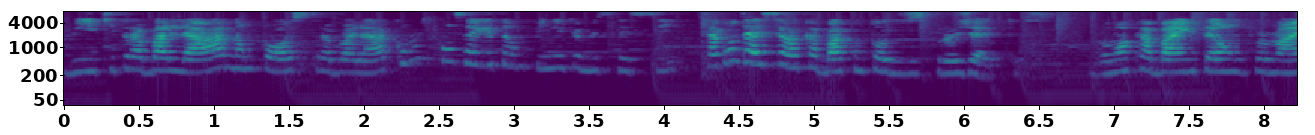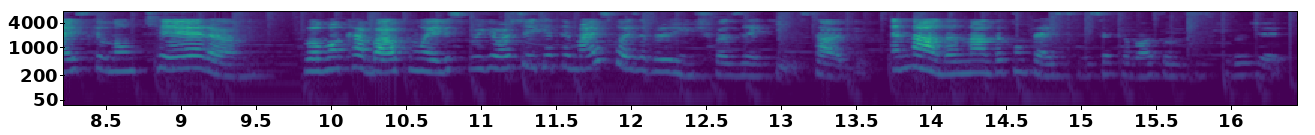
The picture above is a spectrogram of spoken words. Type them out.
Vim aqui trabalhar, não posso trabalhar. Como que consegue tampinha que eu me esqueci? O que acontece se eu acabar com todos os projetos? Vamos acabar então, por mais que eu não queira, vamos acabar com eles, porque eu achei que ia ter mais coisa pra gente fazer aqui, sabe? É nada, nada acontece se você acabar todos os projetos.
